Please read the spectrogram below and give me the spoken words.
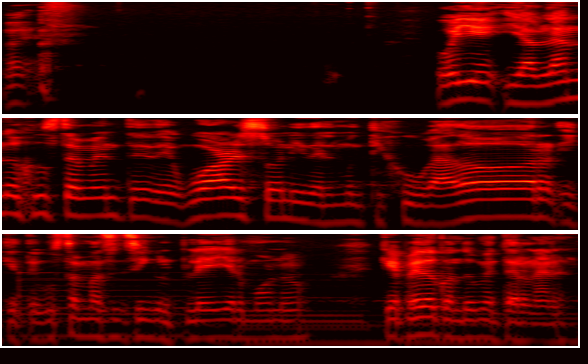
Oye. Oye, y hablando justamente de Warzone y del multijugador y que te gusta más el single player, mono, ¿qué pedo con Doom Eternal?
